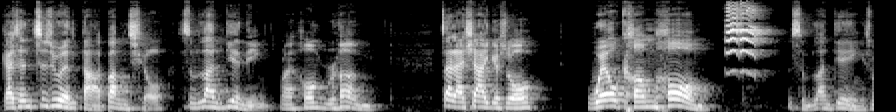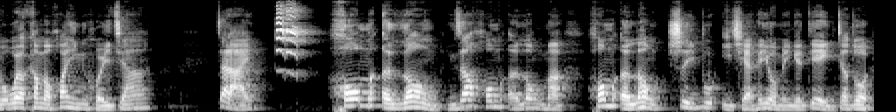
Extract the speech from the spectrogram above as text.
改成蜘蛛人打棒球，什么烂电影？Right home run。再来下一个说 welcome home，什么烂电影？什么 welcome 欢迎回家？再来。Home Alone，你知道 Home Alone 吗？Home Alone 是一部以前很有名的电影，叫做《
